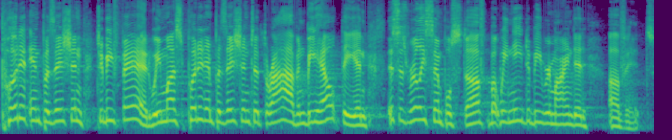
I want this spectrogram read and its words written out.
put it in position to be fed. We must put it in position to thrive and be healthy. And this is really simple stuff, but we need to be reminded of it.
